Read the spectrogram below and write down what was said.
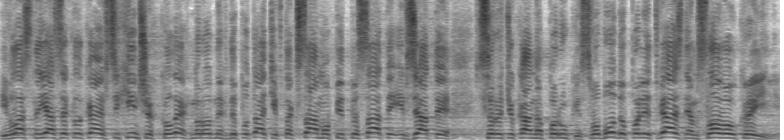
І, власне, я закликаю всіх інших колег народних депутатів так само підписати і взяти Сиротюка на поруки. Свободу політв'язням! Слава Україні!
